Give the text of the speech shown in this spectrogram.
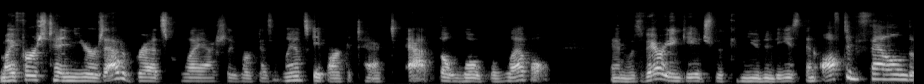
my first 10 years out of grad school, I actually worked as a landscape architect at the local level and was very engaged with communities and often found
